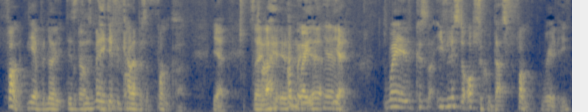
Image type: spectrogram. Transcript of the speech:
Funk, yeah, but no. There's, there's many different funk. calibers of funk. Like, yeah, so I'm- like I'm with way, you, yeah, yeah. way because like, if you listen to Obstacle, that's funk, really.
